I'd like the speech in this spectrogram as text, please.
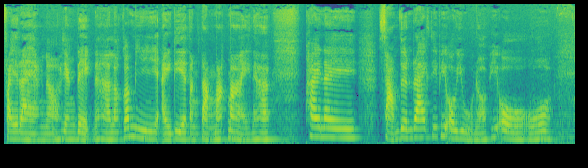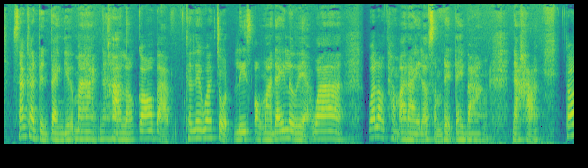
ไฟแรงเนาะยังเด็กนะคะแล้วก็มีไอเดียต่างๆ มากมายนะคะ ภายใน 3 เดือนแรกที่พี่โออยู่เนาะพี่โอโอ้ สร้างการเปลี่ยนแปลงเยอะมากนะคะค่ะแล้วก็แบบเขาเรียกว่าจดลิสต์ออกมาได้เลยอะว่าว่าเราทำอะไรแล้วสำเร็จได้บ้างนะคะ ก็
